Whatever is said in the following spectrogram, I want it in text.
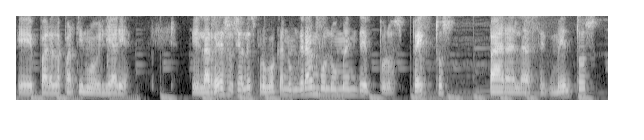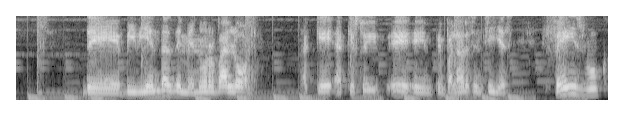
eh, para la parte inmobiliaria. Eh, las redes sociales provocan un gran volumen de prospectos para los segmentos de viviendas de menor valor. Aquí, aquí estoy en, en palabras sencillas. Facebook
